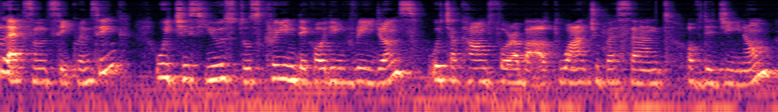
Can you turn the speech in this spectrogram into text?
exome sequencing, which is used to screen the coding regions, which account for about 1-2% of the genome,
